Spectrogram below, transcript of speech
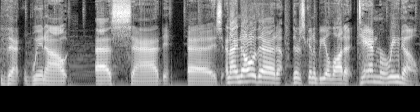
that went out as sad as? And I know that there's going to be a lot of Dan Marino,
